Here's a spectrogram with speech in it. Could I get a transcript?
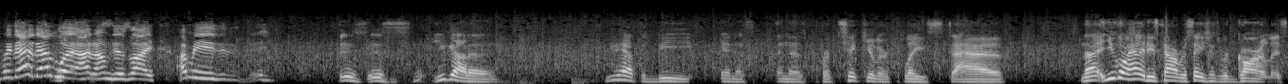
But that that's what I, I'm just like. I mean, It's it's you gotta you have to be in a in a particular place to have. Now you gonna have these conversations regardless,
